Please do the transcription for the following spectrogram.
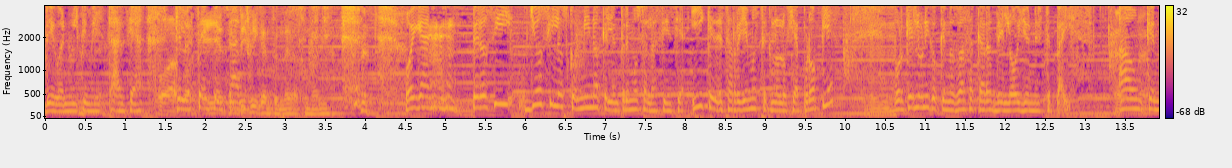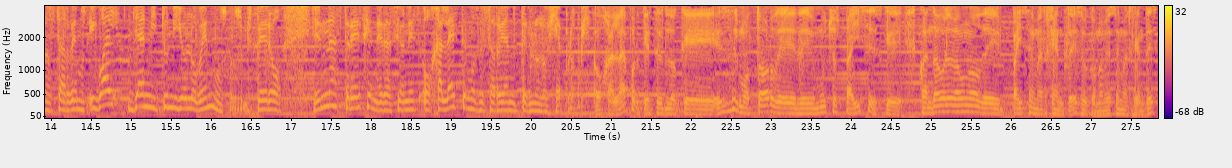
digo, en última instancia, que lo está intentando. significa entender a su marido. Oigan, pero sí, yo sí los conmino a que le entremos a la ciencia y que desarrollemos tecnología propia porque es lo único que nos va a sacar del hoyo en este país. Aunque nos tardemos. Igual ya ni tú ni yo lo vemos, pero en unas tres generaciones, ojalá estemos desarrollando tecnología propia. Ojalá, porque ese es lo que, ese es el motor de, de muchos países, que cuando habla uno de países emergentes o economías emergentes,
